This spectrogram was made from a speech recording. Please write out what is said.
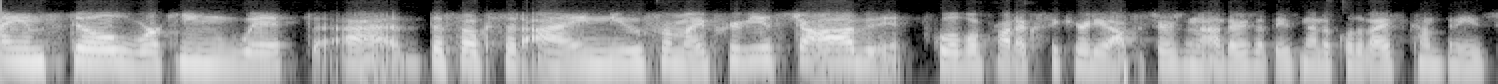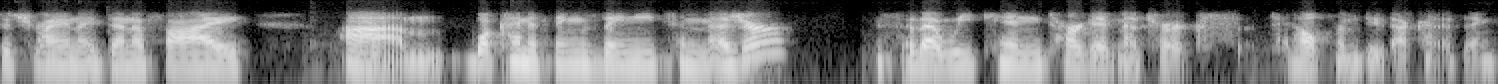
I am still working with uh, the folks that I knew from my previous job, global product security officers and others at these medical device companies to try and identify um, what kind of things they need to measure so that we can target metrics to help them do that kind of thing.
